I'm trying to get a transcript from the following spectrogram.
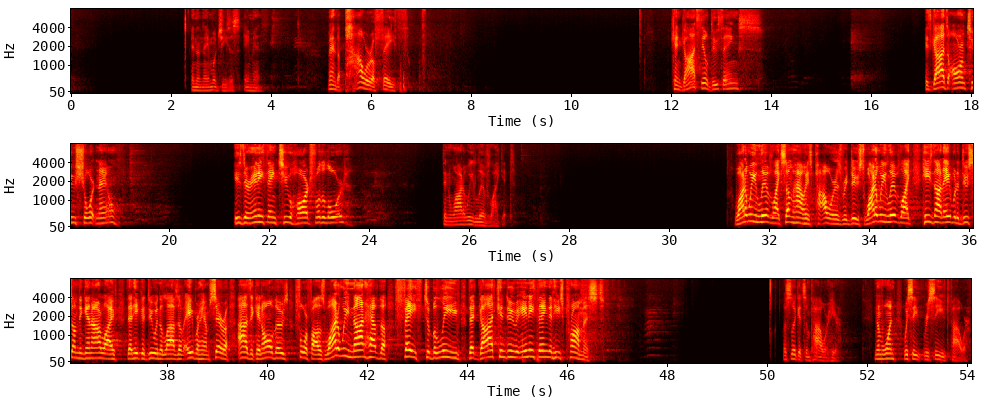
In the name of Jesus, amen. Man, the power of faith. Can God still do things? Is God's arm too short now? Is there anything too hard for the Lord? Then why do we live like it? Why do we live like somehow his power is reduced? Why do we live like he's not able to do something in our life that he could do in the lives of Abraham, Sarah, Isaac, and all those forefathers? Why do we not have the faith to believe that God can do anything that he's promised? Let's look at some power here. Number one, we see received power.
